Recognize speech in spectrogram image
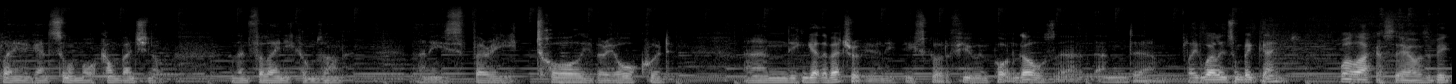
playing against someone more conventional, and then Fellaini comes on, and he's very tall, he's very awkward, and he can get the better of you, and he, he scored a few important goals uh, and um, played well in some big games. Well, like I say, I was a big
